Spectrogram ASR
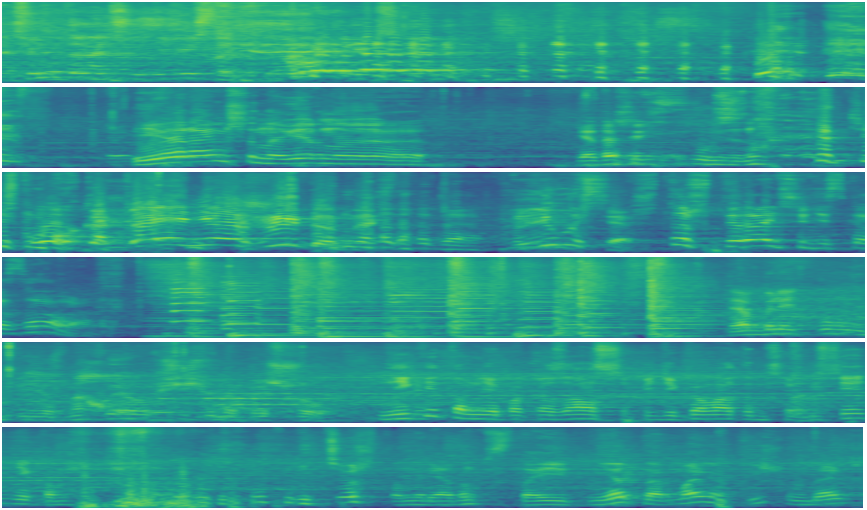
А чему ты раньше удивился? Я раньше, наверное, Я даже... узнал. Ох, какая неожиданность! Люся, что ж ты раньше не сказала? Да, блять, полный пиздец. Нахуй я вообще сюда пришел? Никита мне показался педиковатым собеседником. Ничего, что он рядом стоит. Нет, нормально, пишем дальше.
